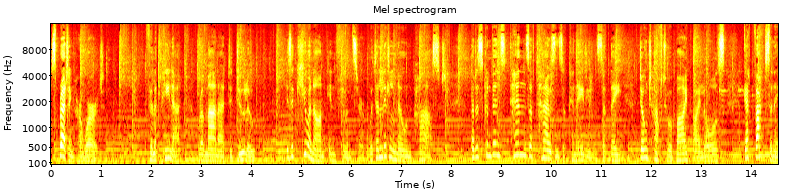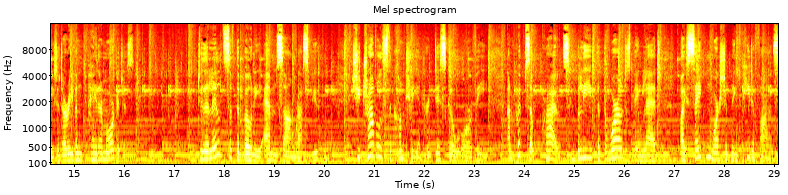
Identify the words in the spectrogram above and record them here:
spreading her word. Filipina Romana Didulo is a QAnon influencer with a little known past that has convinced tens of thousands of Canadians that they don't have to abide by laws, get vaccinated, or even pay their mortgages. To the lilts of the Boney M song Rasputin, she travels the country in her disco RV and whips up crowds who believe that the world is being led by Satan worshipping paedophiles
